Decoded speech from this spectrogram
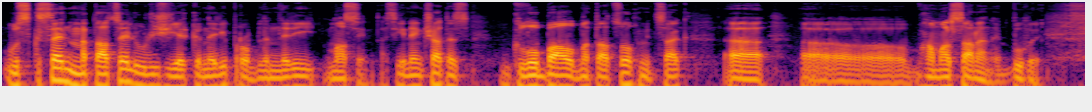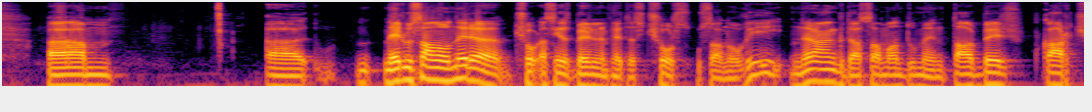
ու սկսեն մտածել ուրիշ երկրների խնդիրների մասին։ Այսինքն իրենք շատ էս գլոբալ մտածող մի ցակ համալսարան է բուհը։ Ամ մեր ուսանողները, ասես ես բերել եմ հետս 4 ուսանողի, նրանք դասավանդում են տարբեր կարճ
